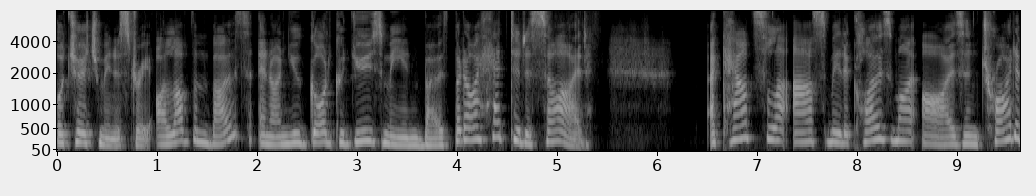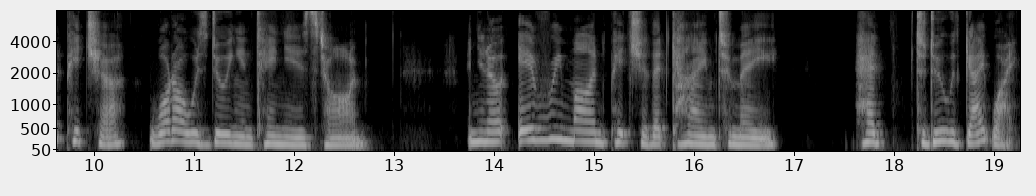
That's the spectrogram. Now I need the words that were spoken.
or church ministry. I love them both, and I knew God could use me in both, but I had to decide. A counsellor asked me to close my eyes and try to picture what I was doing in 10 years' time. And you know, every mind picture that came to me had to do with Gateway.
